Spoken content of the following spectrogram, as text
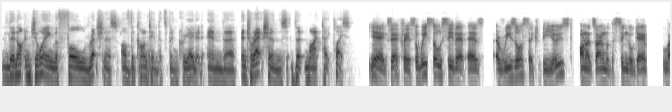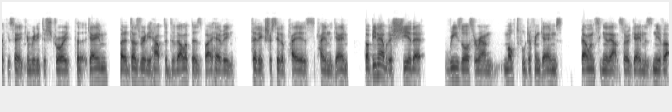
they're not enjoying the full richness of the content that's been created and the interactions that might take place. Yeah, exactly. So we still see that as a resource that could be used on its own with a single game. Like you say, it can really destroy the game, but it does really help the developers by having that extra set of players playing the game. But being able to share that resource around multiple different games balancing it out so a game is never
